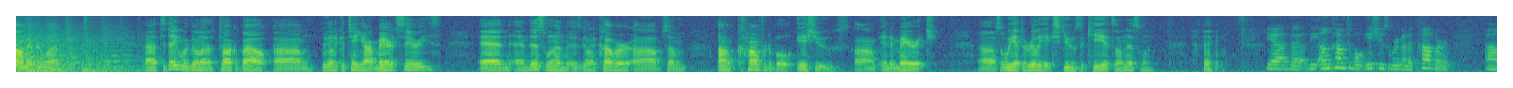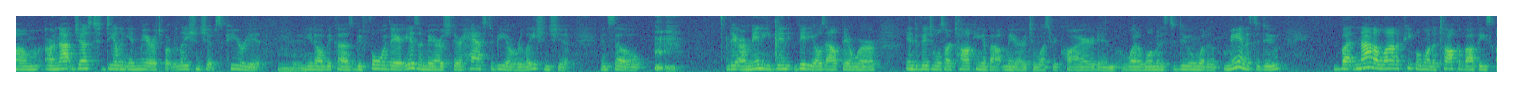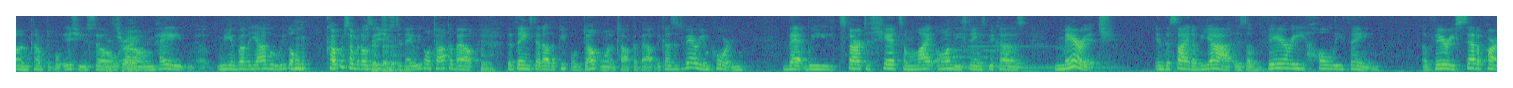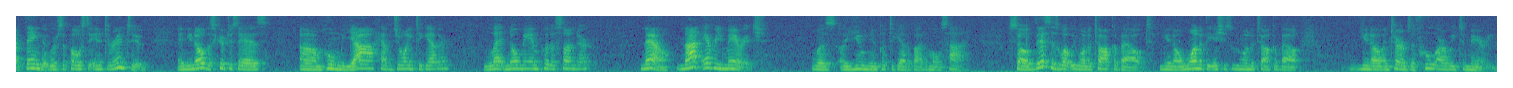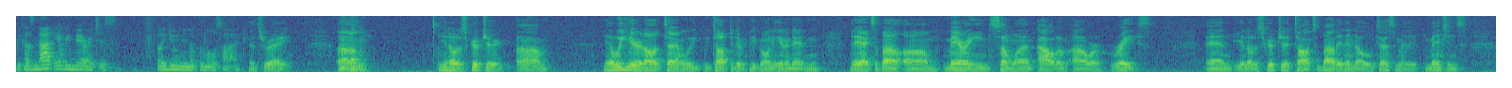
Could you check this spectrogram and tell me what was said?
Shalom, everyone. Uh, today we're going to talk about, um, we're going to continue our marriage series. And, and this one is going to cover uh, some uncomfortable issues um, in the marriage. Uh, so we have to really excuse the kids on this one. Yeah, the, the uncomfortable issues we're going to cover um, are not just dealing in marriage, but relationships, period. You know, because before there is a marriage, there has to be a relationship. And so there are many videos out there where individuals are talking about marriage and what's required and what a woman is to do and what a man is to do. But not a lot of people want to talk about these uncomfortable issues. So, right. um, hey, me and Brother Yahoo, we're going to cover some of those issues today. We're going to talk about the things that other people don't want to talk about because it's very important that we start to shed some light on these things because marriage in the sight of Yah is a very holy thing, a very set apart thing that we're supposed to enter into. And you know, the scripture says, um, Whom Yah have joined together, let no man put asunder. Now, not every marriage was a union put together by the Most High. So this is what we want to talk about. You know, one of the issues we want to talk about, you know, in terms of who are we to marry, because not every marriage is a union of the Most High. That's right. Um, you know, the scripture, um, yeah, we hear it all the time. We, we talk to different people on the internet and they ask about um, marrying someone out of our race. And, you know, the scripture talks about it in the Old Testament. It mentions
